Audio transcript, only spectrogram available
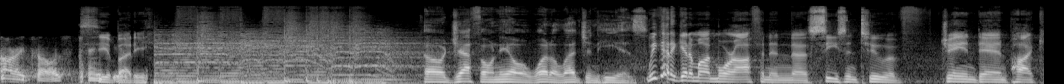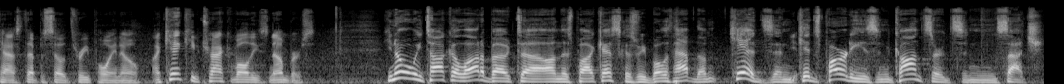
All right, fellas. Thank See you, buddy. Oh, Jeff O'Neill, what a legend he is. We got to get him on more often in uh, season two of Jay and Dan podcast episode 3.0. I can't keep track of all these numbers. You know what we talk a lot about uh, on this podcast because we both have them: kids and kids parties and concerts and such.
